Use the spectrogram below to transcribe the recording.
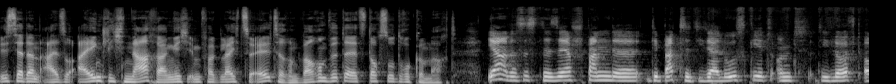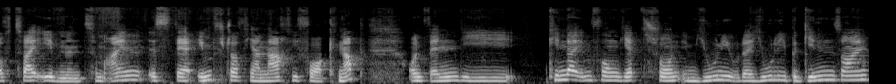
ist ja dann also eigentlich nachrangig im Vergleich zu älteren. Warum wird da jetzt doch so Druck gemacht? Ja, das ist eine sehr spannende Debatte, die da losgeht und die läuft auf zwei Ebenen. Zum einen ist der Impfstoff ja nach wie vor knapp und wenn die Kinderimpfungen jetzt schon im Juni oder Juli beginnen sollen,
